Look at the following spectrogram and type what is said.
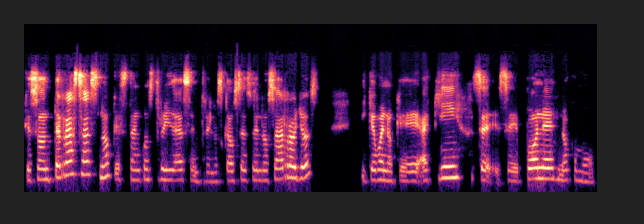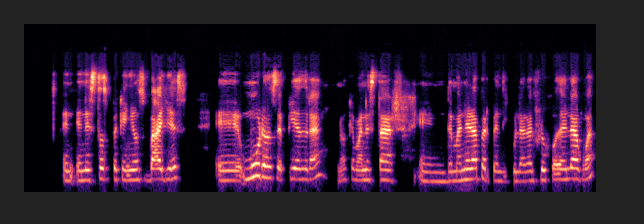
que son terrazas, ¿no? Que están construidas entre los cauces de los arroyos y que bueno, que aquí se, se pone, ¿no? Como en, en estos pequeños valles, eh, muros de piedra, ¿no? Que van a estar en, de manera perpendicular al flujo del agua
